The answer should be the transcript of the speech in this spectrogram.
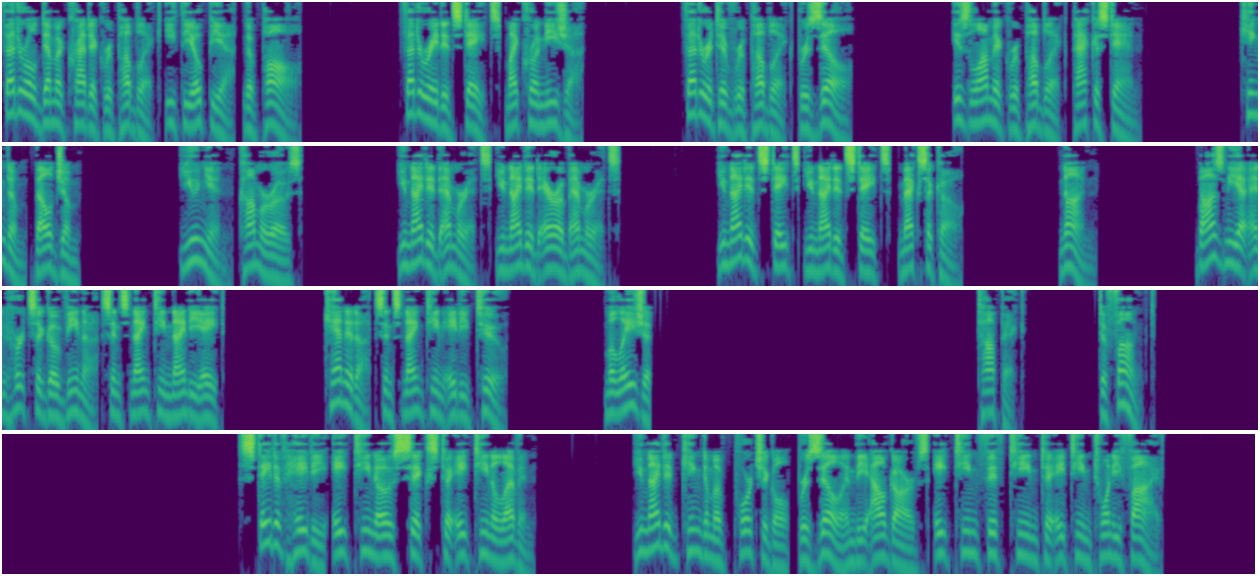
Federal Democratic Republic Ethiopia, Nepal. Federated States Micronesia. Federative Republic Brazil. Islamic Republic Pakistan. Kingdom Belgium. Union Comoros. United Emirates United Arab Emirates. United States United States Mexico. None. Bosnia and Herzegovina since 1998 Canada since 1982 Malaysia. Topic. Defunct. State of Haiti 1806 to 1811 United Kingdom of Portugal, Brazil and the Algarves 1815 to 1825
